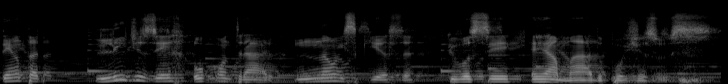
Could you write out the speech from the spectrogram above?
tenta lhe dizer o contrário, não esqueça que você é amado por Jesus.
